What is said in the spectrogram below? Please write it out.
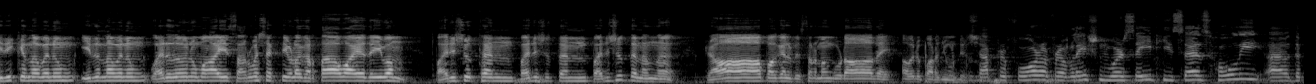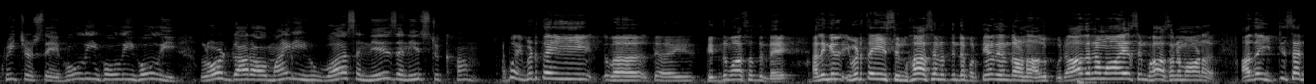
ഇരിക്കുന്നവനും ഇരുന്നവനും വരുന്നവനുമായി സർവശക്തിയുള്ള കർത്താവായ ദൈവം പരിശുദ്ധൻ പരിശുദ്ധൻ പരിശുദ്ധൻ എന്ന് രാപകൽ വിശ്രമം കൂടാതെ അവർ പറഞ്ഞുകൊണ്ടിരുന്നു Chapter 4 of Revelation, verse 8, he says, Holy, uh, the creatures say, Holy, holy, holy, Lord God Almighty, who was and is and is to come. അപ്പോൾ ഇവിടുത്തെ ഈ തിരുനിവാസത്തിന്റെ അല്ലെങ്കിൽ ഇവിടുത്തെ ഈ സിംഹാസനത്തിന്റെ പ്രത്യേകത എന്താണ്? അത് പുരാതനമായ സിംഹാസനമാണ്. അത് it is an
